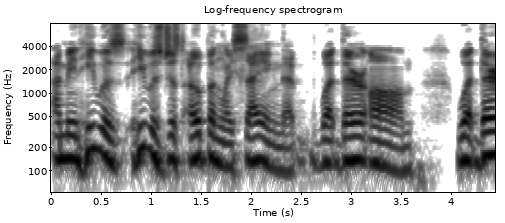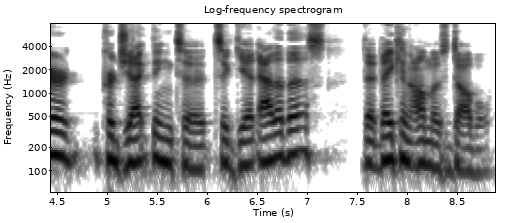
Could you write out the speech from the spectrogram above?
I mean he was he was just openly saying that what they're um what they're projecting to to get out of this that they can almost double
